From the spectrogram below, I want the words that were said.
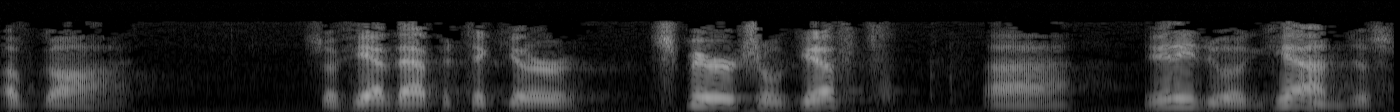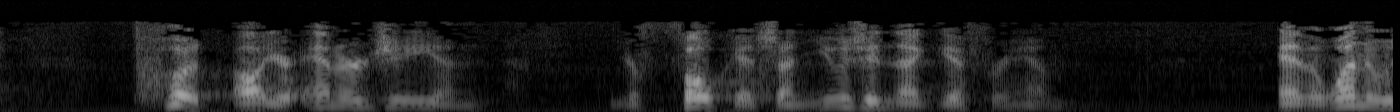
of God. So if you have that particular spiritual gift, uh, you need to, again, just put all your energy and your focus on using that gift for Him. And the one who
